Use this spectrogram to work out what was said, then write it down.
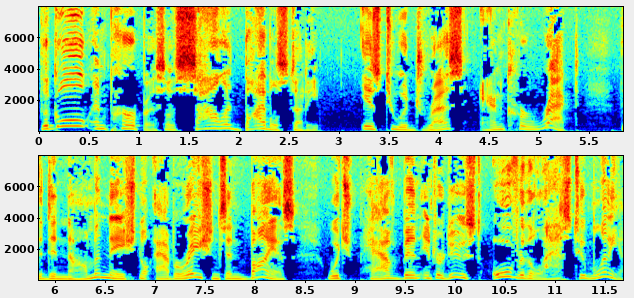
The goal and purpose of solid Bible study is to address and correct the denominational aberrations and bias which have been introduced over the last two millennia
